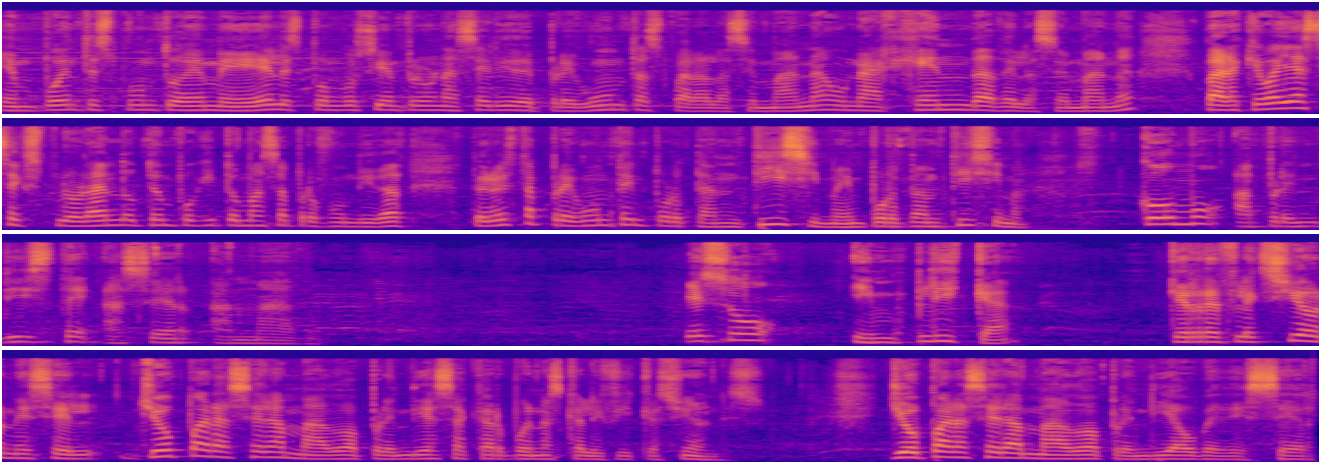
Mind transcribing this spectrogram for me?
en puentes.me les pongo siempre una serie de preguntas para la semana, una agenda de la semana, para que vayas explorándote un poquito más a profundidad. Pero esta pregunta importantísima, importantísima. ¿Cómo aprendiste a ser amado? Eso implica que reflexiones el yo para ser amado aprendí a sacar buenas calificaciones yo para ser amado aprendí a obedecer.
